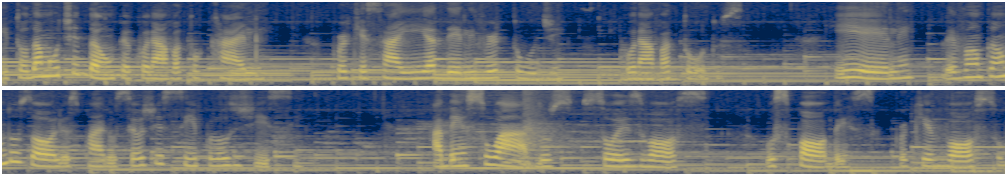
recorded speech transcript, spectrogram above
E toda a multidão procurava tocar-lhe, porque saía dele virtude e curava a todos. E ele, levantando os olhos para os seus discípulos, disse: Abençoados sois vós, os pobres, porque vosso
